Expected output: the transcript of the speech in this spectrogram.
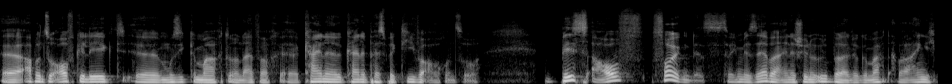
äh, ab und zu aufgelegt, äh, Musik gemacht und einfach äh, keine, keine Perspektive auch und so. Bis auf Folgendes. Jetzt habe ich mir selber eine schöne Überleitung gemacht, aber eigentlich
